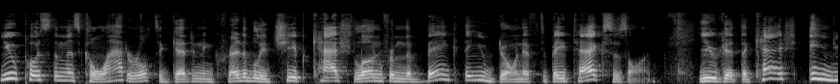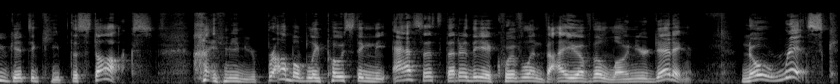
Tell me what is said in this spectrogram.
you post them as collateral to get an incredibly cheap cash loan from the bank that you don't have to pay taxes on. You get the cash and you get to keep the stocks. I mean, you're probably posting the assets that are the equivalent value of the loan you're getting. No risk.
